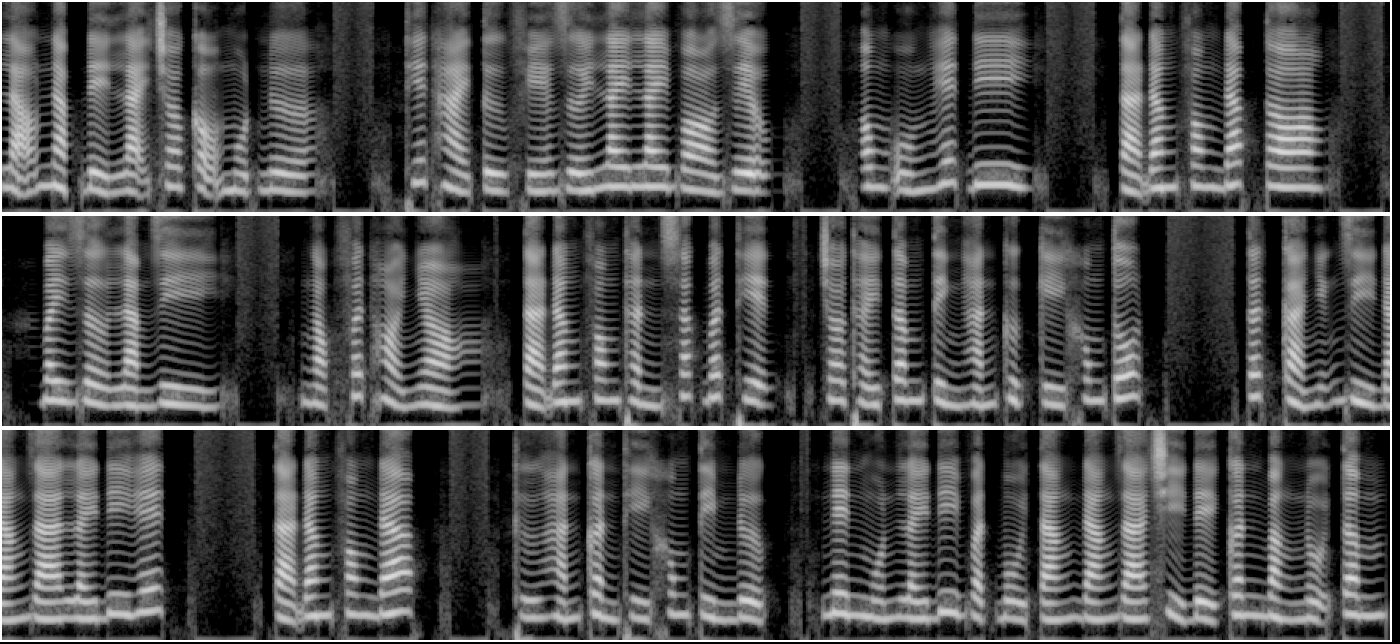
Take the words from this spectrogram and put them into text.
lão nạp để lại cho cậu một nửa. Thiết hài từ phía dưới lay lay vò rượu. Ông uống hết đi. Tả Đăng Phong đáp to. Bây giờ làm gì? Ngọc Phất hỏi nhỏ. Tả Đăng Phong thần sắc bất thiện, cho thấy tâm tình hắn cực kỳ không tốt. Tất cả những gì đáng giá lấy đi hết. Tả Đăng Phong đáp. Thứ hắn cần thì không tìm được, nên muốn lấy đi vật bồi táng đáng giá chỉ để cân bằng nội tâm.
